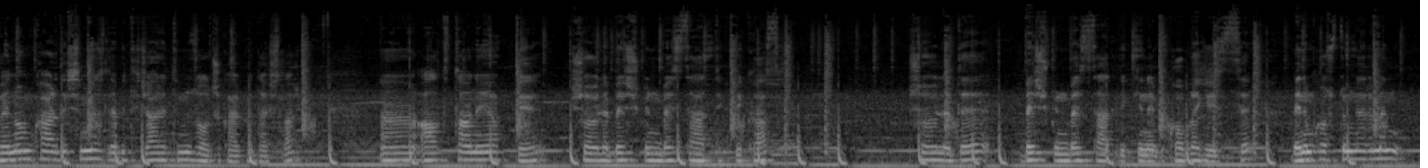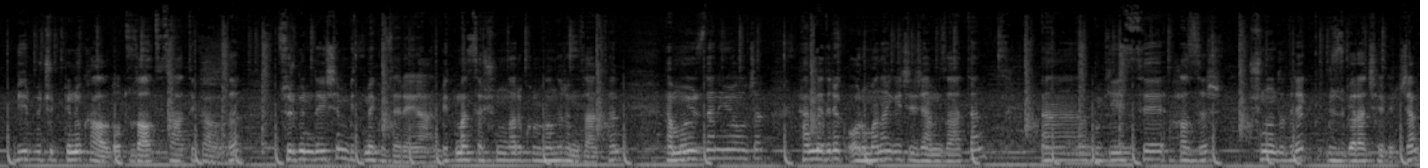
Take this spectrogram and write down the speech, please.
Venom kardeşimizle bir ticaretimiz olacak arkadaşlar. 6 tane yaptı. Şöyle 5 gün 5 saatlik bir kas. Şöyle de 5 gün 5 saatlik yine bir kobra giysisi. Benim kostümlerimin bir buçuk günü kaldı. 36 saati kaldı. Sürgün değişim bitmek üzere yani. Bitmezse şunları kullanırım zaten. Hem o yüzden iyi olacak. Hem de direkt ormana geçeceğim zaten. Ee, bu giysi hazır. Şunu da direkt rüzgara çevireceğim.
